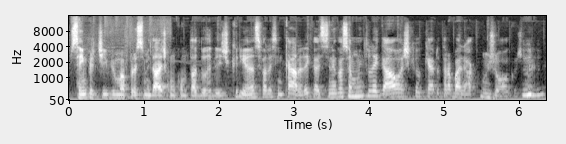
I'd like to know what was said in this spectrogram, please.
sempre tive uma proximidade com o computador desde criança. Falei assim, cara, legal, esse negócio é muito legal, acho que eu quero trabalhar com jogos, né? Uhum.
